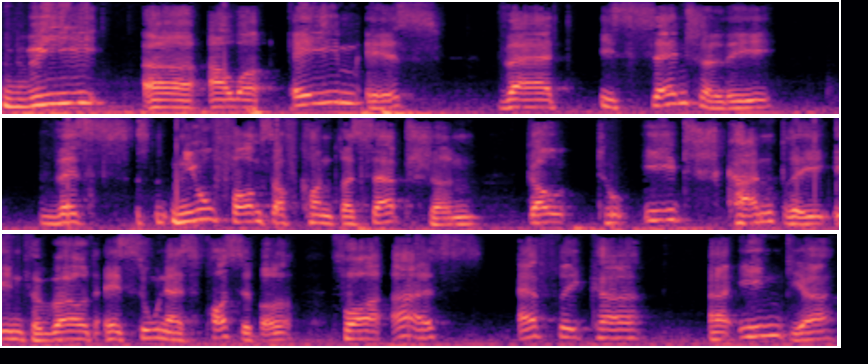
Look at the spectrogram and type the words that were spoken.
we uh, our aim is that essentially this new forms of contraception go to each country in the world as soon as possible. For us, Africa, uh, India,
